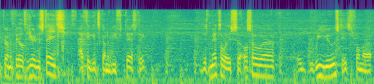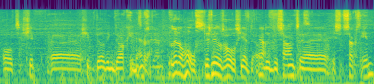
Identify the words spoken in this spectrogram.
we're gonna build here the stage I think it's gonna be fantastic. This metal is uh, also uh, reused it's from an old ship uh, shipbuilding dock in Amsterdam Little holes. There's little holes, yeah. The, Yeah. the, the sound uh, is sucked in,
